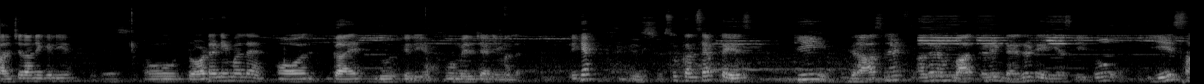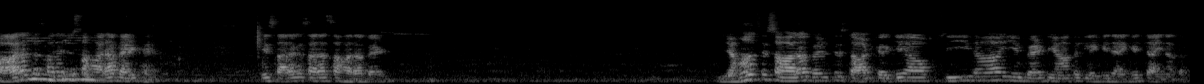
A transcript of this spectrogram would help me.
हल चलाने के लिए। वो ड्रॉट एनिमल है और गाय दूध के लिए वो मिल्च एनिमल है। ठीक है? सो कंसेप्ट इज़ कि ग्रासलैंड अगर हम बात करें डेजर्ट एरियाज़ की तो ये सारा का सारा जो सहारा बेल्ट है ये सारा का सारा सहारा बेल्ट यहाँ से सहारा बेल्ट से स्टार्ट करके आप सीधा ये बेल्ट यहाँ तक लेके जाएँगे चाइना तक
